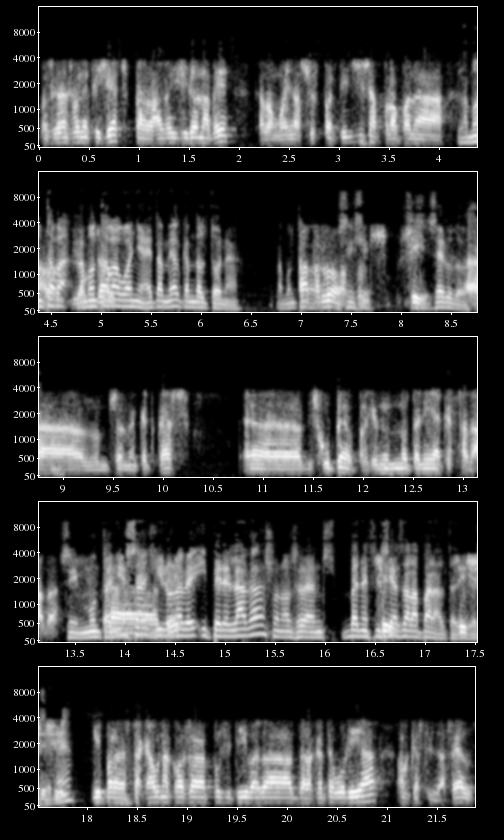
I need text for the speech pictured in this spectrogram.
Els grans beneficiats per l'Ada i Girona B, que van guanyar els seus partits i s'apropen a... La Monta, va, la Monta va guanyar, eh, també, al camp del Tona. La Monta ah, perdó, va... sí, doncs, sí, sí, sí 0-2. Uh, doncs en aquest cas, eh, disculpeu, perquè no, no tenia aquesta dada. Sí, Muntanyesa, Eh, Girona bé, i Perelada són els grans beneficiats Sí. de la part alta, Sí, sí, sí. eh? I per destacar una cosa positiva de, de la categoria, el Castelldefels.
